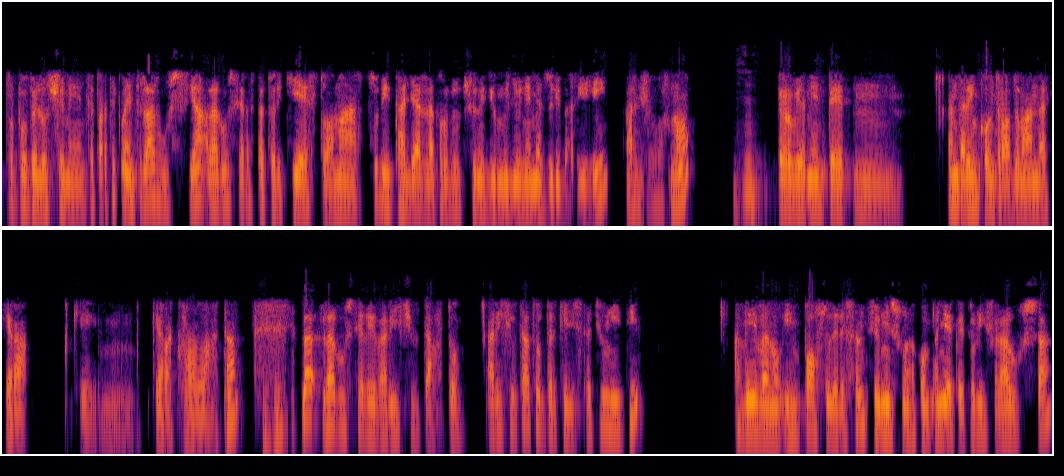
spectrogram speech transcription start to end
proprio velocemente, praticamente la Russia, la Russia era stato richiesto a marzo di tagliare la produzione di un milione e mezzo di barili al giorno, mm-hmm. per ovviamente mh, andare incontro alla domanda che era, che, mh, che era crollata. Mm-hmm. La, la Russia aveva rifiutato, ha rifiutato perché gli Stati Uniti avevano imposto delle sanzioni su una compagnia petrolifera russa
